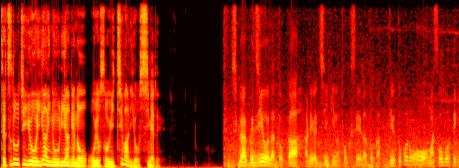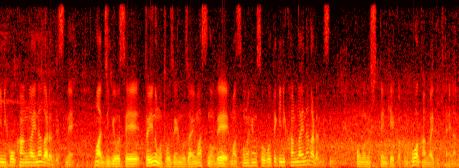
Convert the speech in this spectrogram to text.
鉄道事業以外の売上のおよそ1割を占める。宿泊需要だとかあるいは地域の特性だとかっていうところを、まあ、総合的にこう考えながらですねまあ、事業性というのも当然ございますので、まあ、その辺を総合的に考えながらですね今後の出店計画の方は考えていきたいなと。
